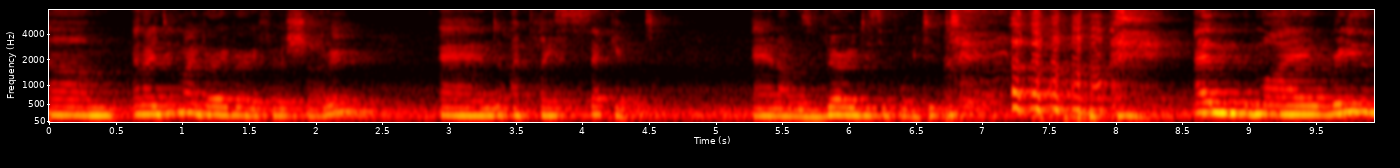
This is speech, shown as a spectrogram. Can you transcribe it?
Um, and I did my very very first show, and I placed second, and I was very disappointed. and my reason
